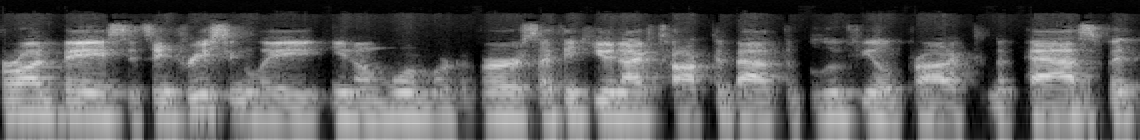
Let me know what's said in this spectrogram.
broad-based, it's increasingly, you know, more and more diverse. I think you and I have talked about the BlueField product in the past, but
